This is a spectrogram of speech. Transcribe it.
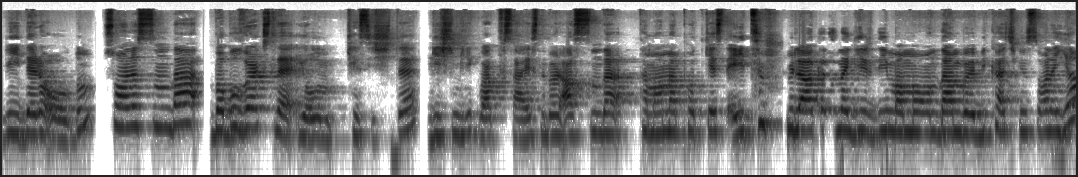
lideri oldum. Sonrasında Bubbleworks'le yolum kesişti. Girişimcilik Vakfı sayesinde böyle aslında tamamen podcast eğitim mülakatına girdiğim ama ondan böyle birkaç gün sonra ya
